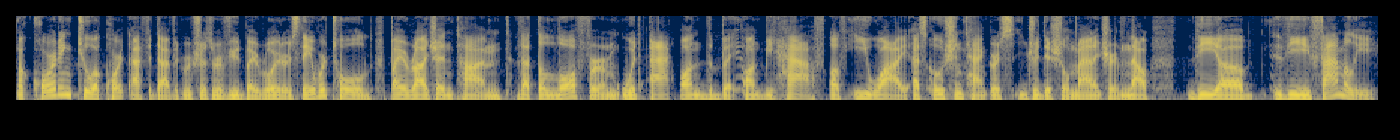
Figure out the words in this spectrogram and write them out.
According to a court affidavit which was reviewed by Reuters, they were told by Rajah & Tann that the law firm would act on the on behalf of EY as Ocean Tankers judicial manager. Now, the uh, the family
